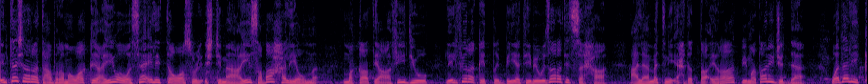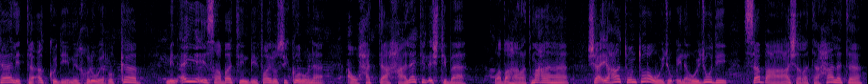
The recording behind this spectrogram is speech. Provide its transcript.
انتشرت عبر مواقع ووسائل التواصل الاجتماعي صباح اليوم. مقاطع فيديو للفرق الطبية بوزارة الصحة على متن إحدى الطائرات بمطار جدة وذلك للتأكد من خلو الركاب من أي إصابات بفيروس كورونا أو حتى حالات الاشتباه. وظهرت معها شائعات تروج إلى وجود 17 حالة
